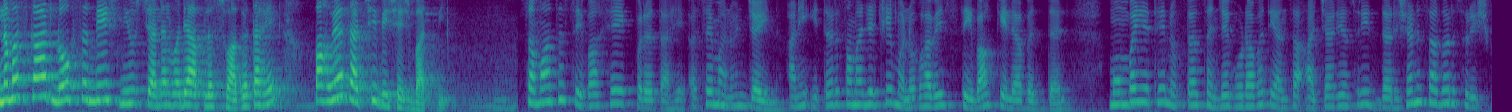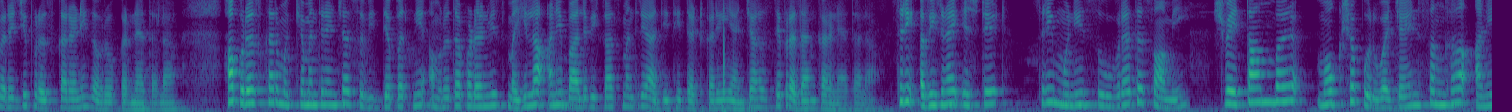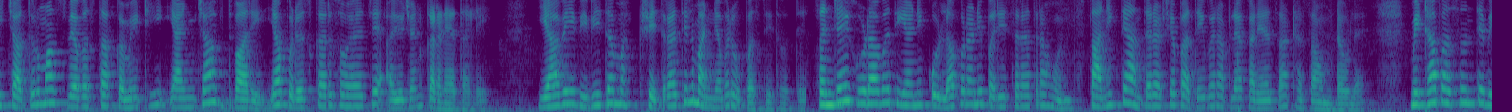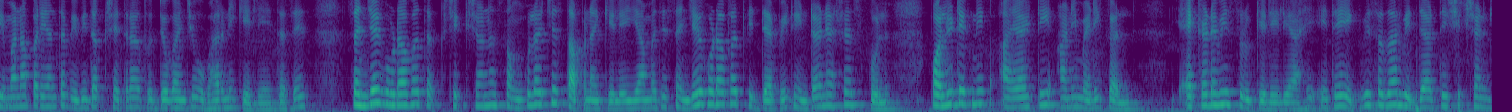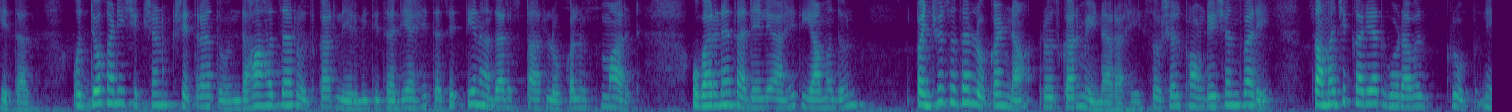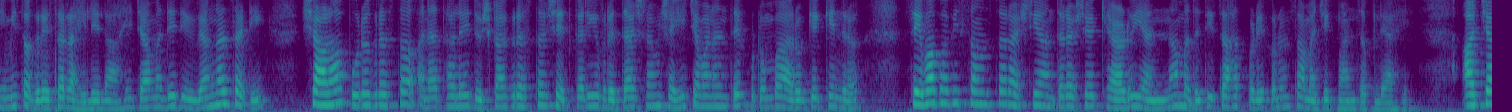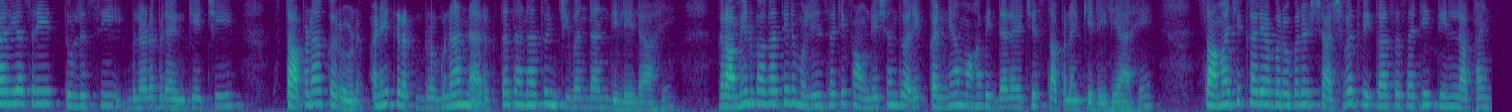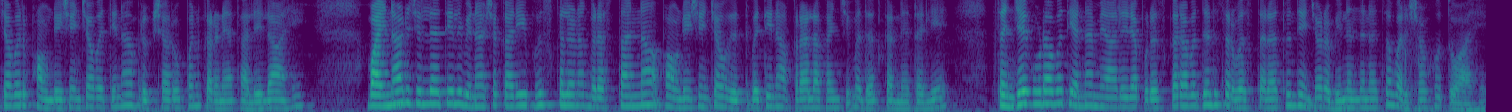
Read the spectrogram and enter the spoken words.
नमस्कार लोकसंदेश न्यूज चॅनलमध्ये आपलं स्वागत आहे. पाहूयात आजची विशेष बातमी. समाजसेवा हे एक व्रत आहे असे म्हणून जैन आणि इतर समाजाची मनोभावे सेवा केल्याबद्दल मुंबई येथे नुकताच संजय घोडावत यांचा आचार्य श्री दर्शनसागर सुरेश्वरजी पुरस्काराने गौरव करण्यात आला. हा पुरस्कार मुख्यमंत्र्यांच्या सुविद्य पत्नी अमृता फडणवीस महिला आणि बालविकास मंत्री आदिती तटकरे यांच्या हस्ते प्रदान करण्यात आला. श्री अभिघ्नय इस्टेट श्री मुनी सुव्रत स्वामी श्वेतांबर मोक्षपूर्व जैन संघ आणि चातुर्मास व्यवस्था कमिटी यांच्याद्वारे या पुरस्कार सोहळ्याचे आयोजन करण्यात आले. यावेळी विविध क्षेत्रातील मान्यवर उपस्थित होते. संजय घोडावत यांनी कोल्हापूर आणि परिसरात राहून स्थानिक ते आंतरराष्ट्रीय पातळीवर आपल्या कार्याचा ठसा उमटवलाय. मिठापासून ते विमानापर्यंत विविध क्षेत्रात उद्योगांची उभारणी केली आहे. तसेच संजय घोडावत शिक्षण संकुलाची स्थापना केली आहे. यामध्ये संजय घोडावत विद्यापीठ international school polytechnic I I T आणि मेडिकल अकॅडमी सुरू केलेली आहे. येथे एकवीस हजार विद्यार्थी शिक्षण घेतात. उद्योग आणि शिक्षण क्षेत्रातून दहा हजार रोजगार निर्मिती झाली आहे तसेच तीन हजार स्टार लोकल स्मार्ट उभारण्यात आलेले आहेत. यामधून पंचवीस हजार लोकांना रोजगार मिळणार आहे. सोशल फाउंडेशनद्वारे सामाजिक कार्यात घोडावत ग्रुप नेहमीच अग्रेसर राहिलेला आहे ज्यामध्ये दिव्यांगांसाठी शाळा पूरग्रस्त अनाथालय दुष्काळग्रस्त शेतकरी वृद्धाश्रम शहीद जवानांचे कुटुंब आरोग्य केंद्र सेवाभावी संस्था राष्ट्रीय आंतरराष्ट्रीय खेळाडू यांना मदतीचा हात पुढे करून सामाजिक भान जपले आहे. आचार्य श्री तुलसी ब्लड ब्लँकेची स्थापना करून अनेक रक- रुग्णांना रक्तदानातून जीवनदान दिलेलं आहे. ग्रामीण भागातील मुलींसाठी फाउंडेशनद्वारे कन्या महाविद्यालयाची स्थापना केलेली आहे. सामाजिक कार्याबरोबरच शाश्वत विकासासाठी तीन तीन लाखांच्यावर फाउंडेशनच्या वतीनं वृक्षारोपण करण्यात आलेलं आहे. वायनाड जिल्ह्यातील विनाशकारी भूस्खलनग्रस्तांना फाउंडेशनच्या वतीनं अकरा लाखांची मदत करण्यात आली आहे. संजय घोडावत यांना मिळालेल्या पुरस्काराबद्दल सर्व स्तरातून त्यांच्यावर अभिनंदनाचा वर्षाव होतो आहे.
